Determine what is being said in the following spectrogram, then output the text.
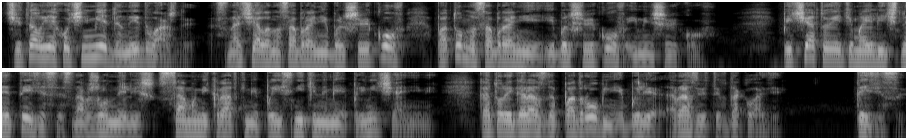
Читал я их очень медленно и дважды. Сначала на собрании большевиков, потом на собрании и большевиков, и меньшевиков. Печатаю эти мои личные тезисы, снабженные лишь самыми краткими пояснительными примечаниями, которые гораздо подробнее были развиты в докладе. Тезисы.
